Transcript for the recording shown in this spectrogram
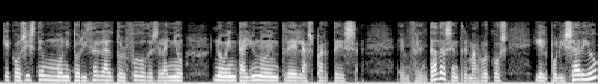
que consiste en monitorizar el alto el fuego desde el año 91 entre las partes enfrentadas entre Marruecos y el Polisario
